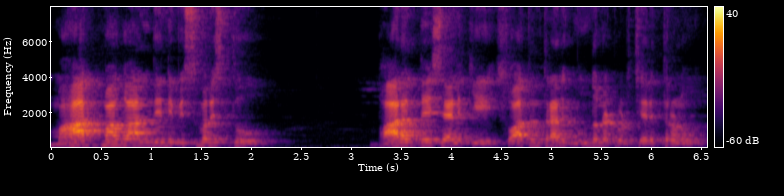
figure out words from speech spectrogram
మహాత్మా గాంధీని విస్మరిస్తూ భారతదేశానికి స్వాతంత్రానికి ముందున్నటువంటి చరిత్రను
